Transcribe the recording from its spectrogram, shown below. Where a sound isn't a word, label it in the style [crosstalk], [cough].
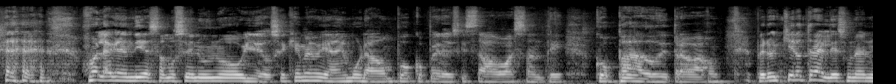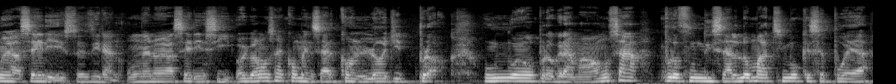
[laughs] Hola gran día, estamos en un nuevo video. Sé que me había demorado un poco, pero es que estaba bastante copado de trabajo. Pero hoy quiero traerles una nueva serie. Ustedes dirán, una nueva serie, sí. Hoy vamos a comenzar con Logic Pro, un nuevo programa. Vamos a profundizar lo máximo que se pueda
